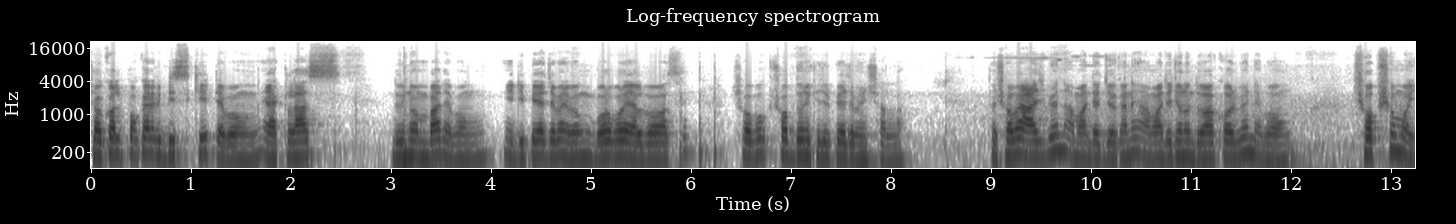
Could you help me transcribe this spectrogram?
সকল প্রকারের বিস্কিট এবং একলাস দুই নম্বর এবং ইডি পেয়ে যাবেন এবং বড় বড় অ্যালবাম আছে। সব সব ধরনের খেজুর পেয়ে যাবেন ইনশাল্লাহ তো সবাই আসবেন আমাদের দোকানে, আমাদের জন্য দোয়া করবেন এবং সব সময়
